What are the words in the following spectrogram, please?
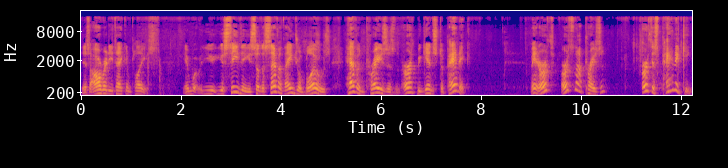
that's already taken place. And you, you see these. So the seventh angel blows, heaven praises, and earth begins to panic. Man, earth, earth's not praising. Earth is panicking.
